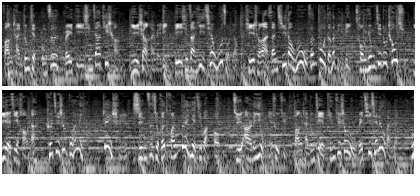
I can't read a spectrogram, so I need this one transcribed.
房产中介的工资为底薪加提成。以上海为例，底薪在一千五左右，提成按三七到五五分不等的比例从佣金中抽取，业绩好的可晋升管理。这时薪资就和团队业绩挂钩。据二零一五年数据，房产中介平均收入为七千六百元。不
